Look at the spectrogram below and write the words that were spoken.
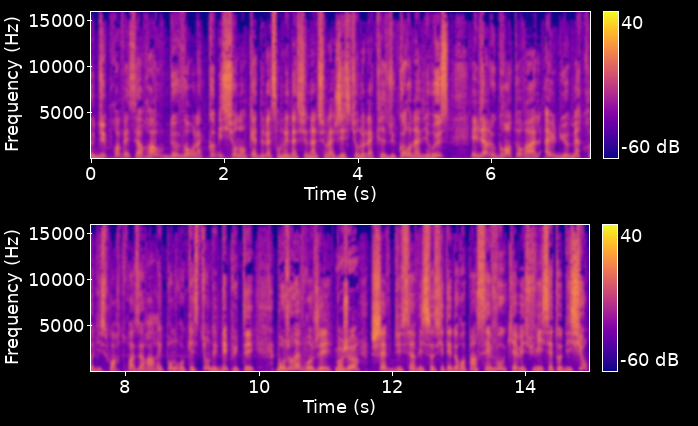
du professeur Raoul devant la commission d'enquête de l'Assemblée nationale sur la gestion de la crise du coronavirus. Eh bien, le grand oral a eu lieu mercredi soir, trois heures à répondre aux questions des députés. Bonjour Ève Roger. Bonjour. Chef du service Société d'Europe 1, c'est vous qui avez suivi cette audition.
